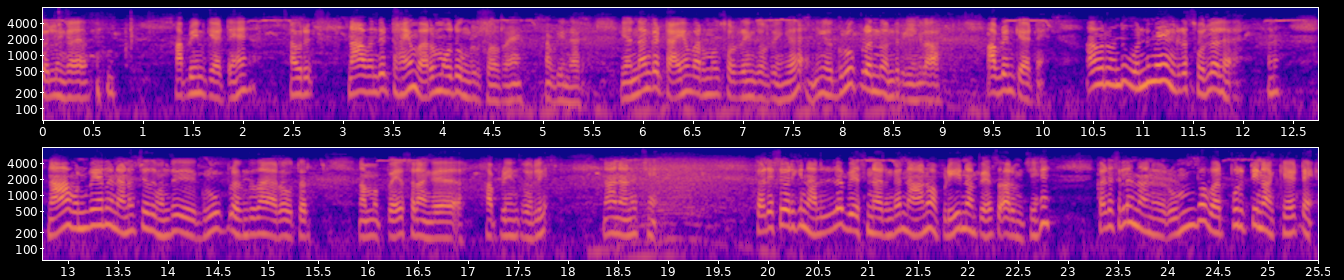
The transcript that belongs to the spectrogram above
சொல்லுங்கள் அப்படின்னு கேட்டேன். அவர் நான் வந்து டைம் வரும்போது உங்களுக்கு சொல்கிறேன் அப்படின்னாரு. என்னங்க டைம் வரும்போது சொல்கிறேன்னு சொல்கிறீங்க நீங்கள் குரூப்லேருந்து வந்திருக்கீங்களா? அப்படின்னு கேட்டேன். அவர் வந்து ஒன்றுமே என்கிட்ட சொல்லலை. ஆனால் நான் உண்மையால் நினச்சது வந்து குரூப்பில் இருந்து தான் யாரோ ஒருத்தர் நம்ம பேசுகிறாங்க அப்படின்னு சொல்லி நான் நினச்சேன். கடைசி வரைக்கும் நல்லா பேசினாருங்க. நானும் அப்படியே நான் பேச ஆரம்பித்தேன் கடைசியில் நான் ரொம்ப வற்புறுத்தி நான் கேட்டேன்.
